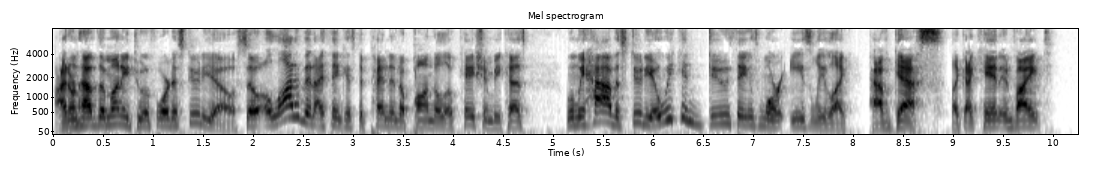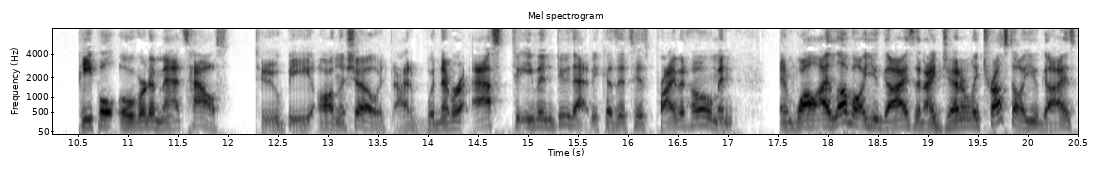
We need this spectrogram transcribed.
I don't have the money to afford a studio. So a lot of it, I think, is dependent upon the location because when we have a studio, we can do things more easily, like have guests. Like I can't invite people over to Matt's house to be on the show. I would never ask to even do that because it's his private home. And, and while I love all you guys and I generally trust all you guys,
